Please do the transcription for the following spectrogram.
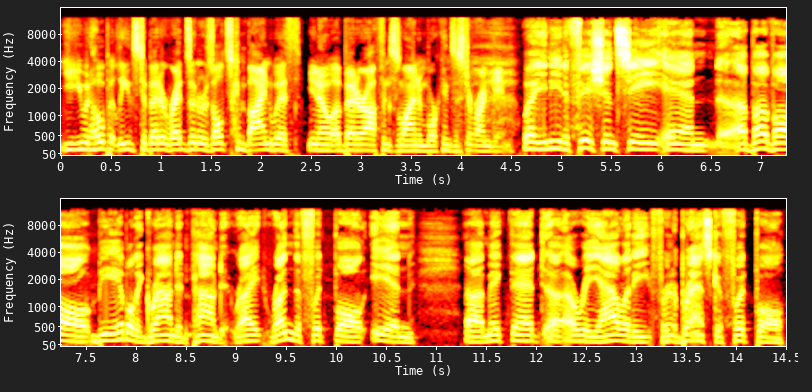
you would hope it leads to better red zone results combined with you know a better offensive line and more consistent run game. Well, you need efficiency and uh, above all, be able to ground and pound it. Right, run the football in, uh, make that uh, a reality for Nebraska football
